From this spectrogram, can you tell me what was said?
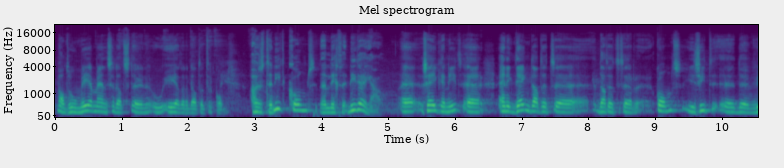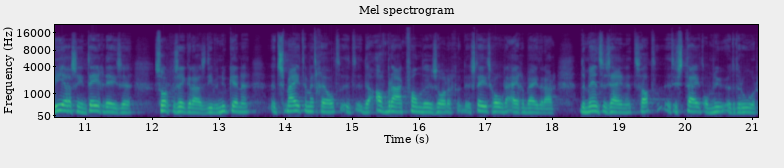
Want hoe meer mensen dat steunen, hoe eerder dat het er komt. Als het er niet komt, dan ligt het niet aan jou. Uh, zeker niet. Uh, en ik denk dat het, uh, dat het er komt. Je ziet de weerzin tegen deze zorgverzekeraars die we nu kennen. Het smijten met geld, het, de afbraak van de zorg, de steeds hogere eigen bijdrage. De mensen zijn het zat. Het is tijd om nu het roer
